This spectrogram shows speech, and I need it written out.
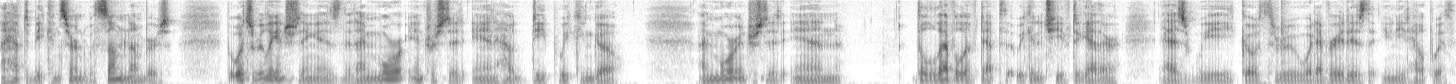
I have to be concerned with some numbers. But what's really interesting is that I'm more interested in how deep we can go. I'm more interested in the level of depth that we can achieve together as we go through whatever it is that you need help with.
